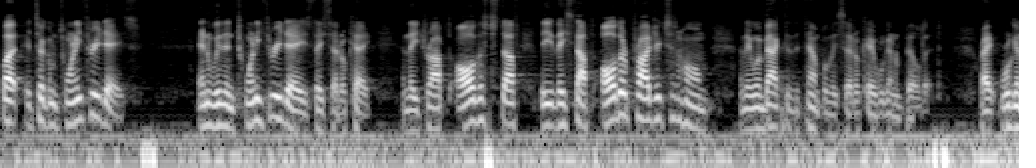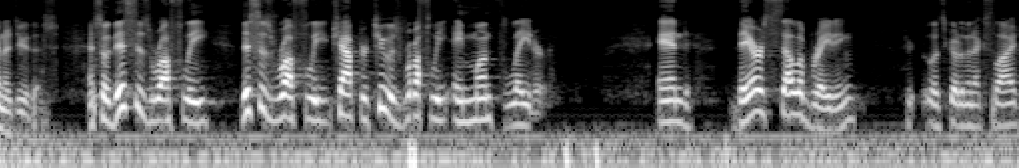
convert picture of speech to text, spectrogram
but it took him 23 days. And within 23 days, they said, okay. And they dropped all the stuff. They, they stopped all their projects at home, and they went back to the temple. They said, okay, we're going to build it. Right? We're going to do this. And so this is roughly, this is roughly, chapter 2 is roughly a month later. And they are celebrating, let's go to the next slide.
